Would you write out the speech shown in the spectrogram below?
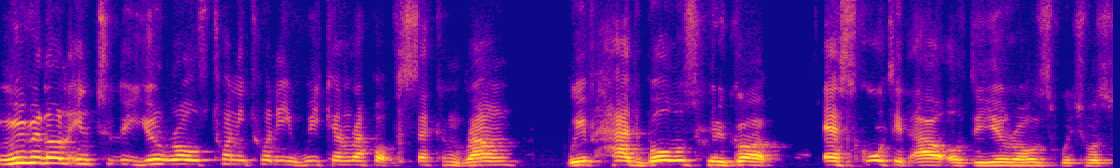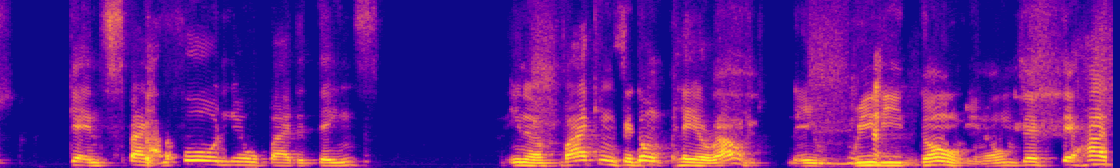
moving on into the Euros 2020 weekend wrap up second round. We've had Wales who got escorted out of the Euros, which was getting spanked 4 0 by the Danes you know, Vikings they don't play around. They really don't. You know, they they had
